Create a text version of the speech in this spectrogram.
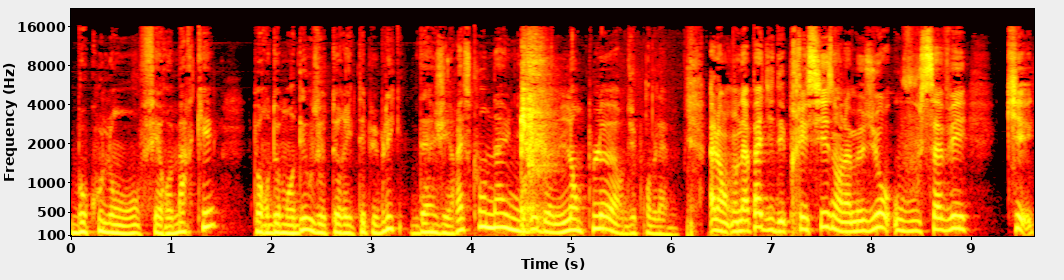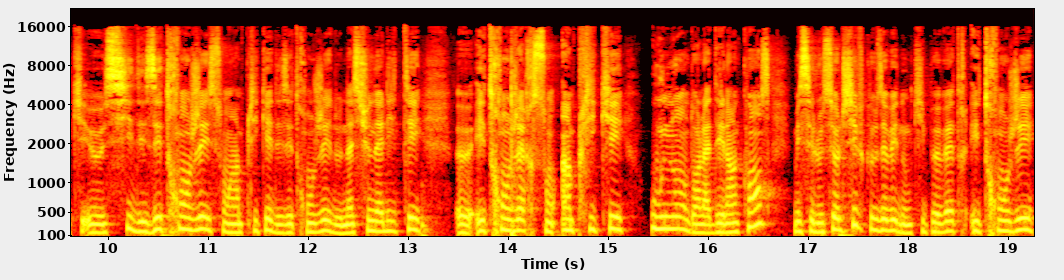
Beaucoup l'ont fait remarquer. pour demander aux autorités publiques d'agir. Est-ce qu'on a une idée de l'ampleur du problème? Alors, on n'a pas d'idée précise dans la mesure où vous savez euh, si des étrangers sont impliqués, des étrangers de nationalité euh, étrangère sont impliqués ou non dans la délinquance, mais c'est le seul chiffre que vous avez. Donc, ils peuvent être étrangers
